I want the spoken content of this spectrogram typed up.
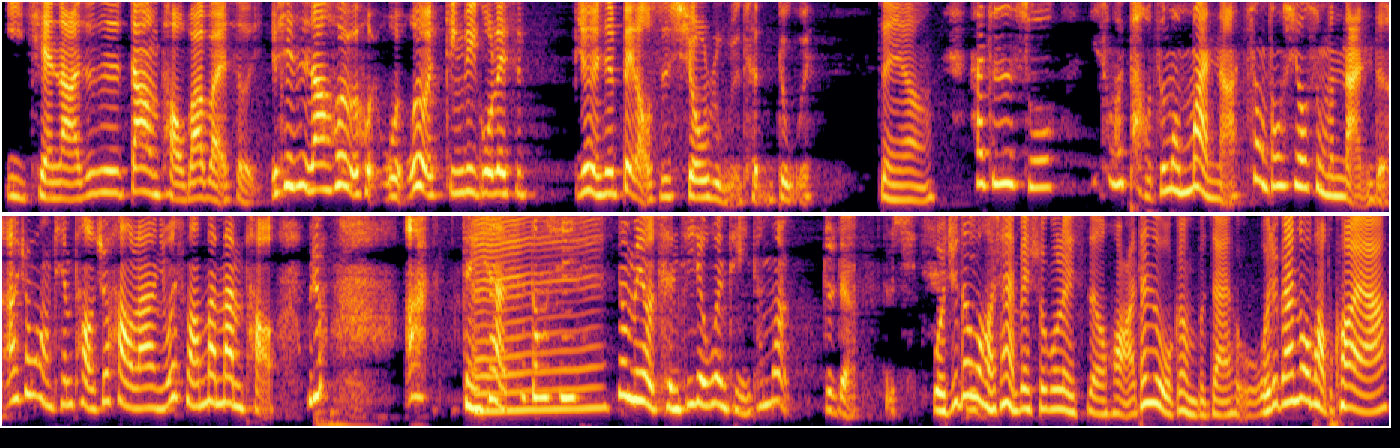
以前啦，就是当然跑八百的时候，尤其是你知道会不会我我有经历过类似有点像被老师羞辱的程度诶。怎样？他就是说你怎么会跑这么慢呐、啊？这种东西有什么难的啊？就往前跑就好啦，你为什么要慢慢跑？我就啊，等一下，欸、这东西又没有成绩的问题，他妈对不对？对不起，我觉得我好像也被说过类似的话，但是我根本不在乎，我就跟他说我跑不快啊。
